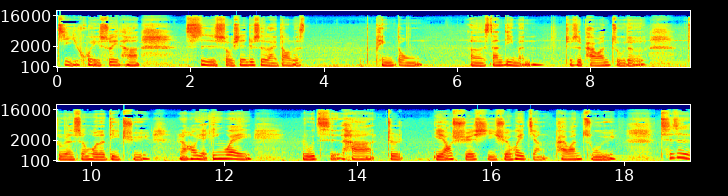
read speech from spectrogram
际会，所以他是首先就是来到了屏东，呃，三地门。就是排湾族的族人生活的地区，然后也因为如此，他就也要学习学会讲排湾族语。其实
